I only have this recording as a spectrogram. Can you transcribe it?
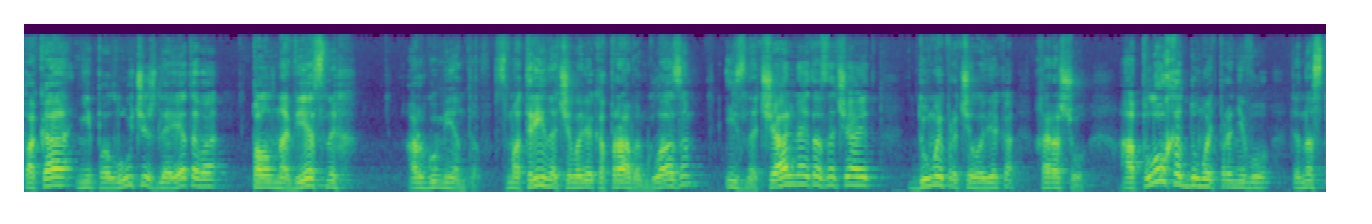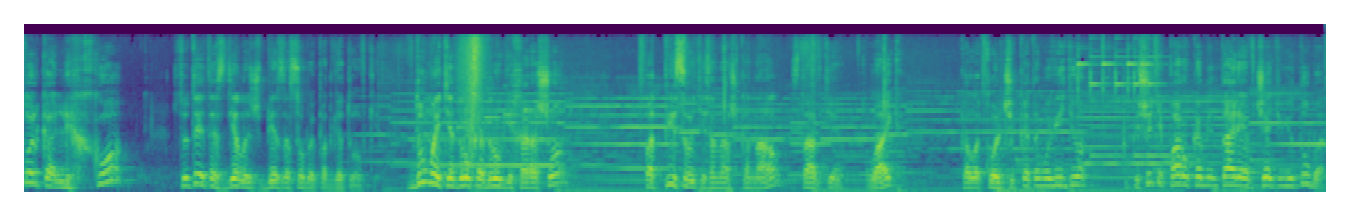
пока не получишь для этого полновесных аргументов. Смотри на человека правым глазом. Изначально это означает, думай про человека хорошо. А плохо думать про него, это настолько легко, что ты это сделаешь без особой подготовки. Думайте друг о друге хорошо, подписывайтесь на наш канал, ставьте лайк, колокольчик к этому видео, пишите пару комментариев в чате YouTube.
